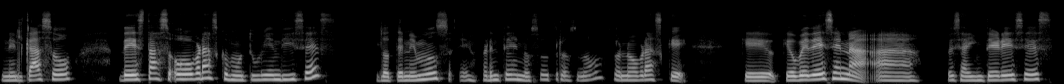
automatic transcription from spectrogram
En el caso de estas obras, como tú bien dices, lo tenemos enfrente de nosotros, ¿no? Son obras que, que, que obedecen a, a, pues a intereses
